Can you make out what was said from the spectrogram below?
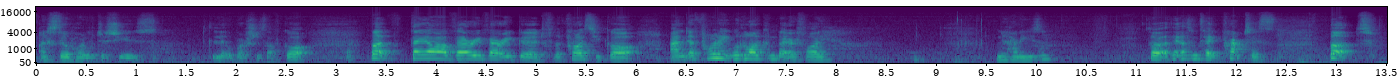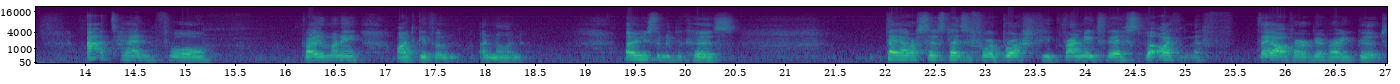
I still probably would just use little brushes I've got. But they are very, very good for the price you got, and I probably would like them better if I knew how to use them. So I think that's going to take practice. But, at 10 for value money, I'd give them a 9. Only simply because they are so expensive for a brush if you're brand new to this, but I think they are very, very, very good.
